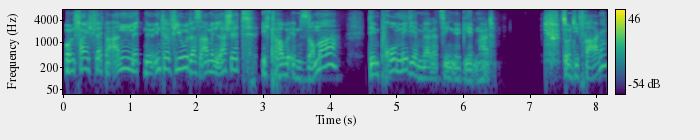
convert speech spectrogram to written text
Und fange ich vielleicht mal an mit einem Interview, das Armin Laschet, ich glaube im Sommer, dem Pro-Medien-Magazin gegeben hat. So, und die Fragen?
